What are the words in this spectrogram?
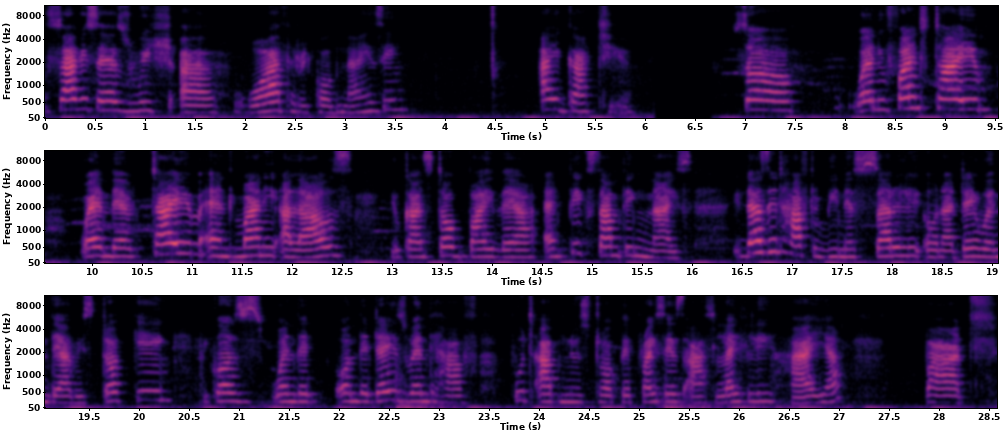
services which are worth recognizing i got you. So when you find time when the time and money allows you can stop by there and pick something nice it doesn't have to be necessarily on a day when they are restocking? Because when they on the days when they have put up new stock the prices are slightly higher. But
